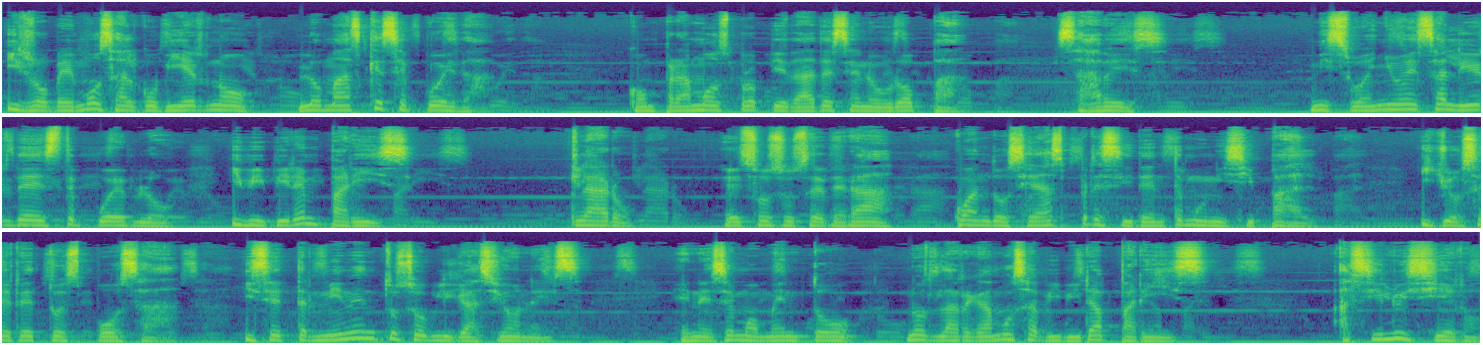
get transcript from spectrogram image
y robemos al gobierno lo más que se pueda. Compramos propiedades en Europa, ¿sabes? Mi sueño es salir de este pueblo y vivir en París. Claro, eso sucederá cuando seas presidente municipal y yo seré tu esposa, y se terminen tus obligaciones. En ese momento nos largamos a vivir a París. Así lo hicieron.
